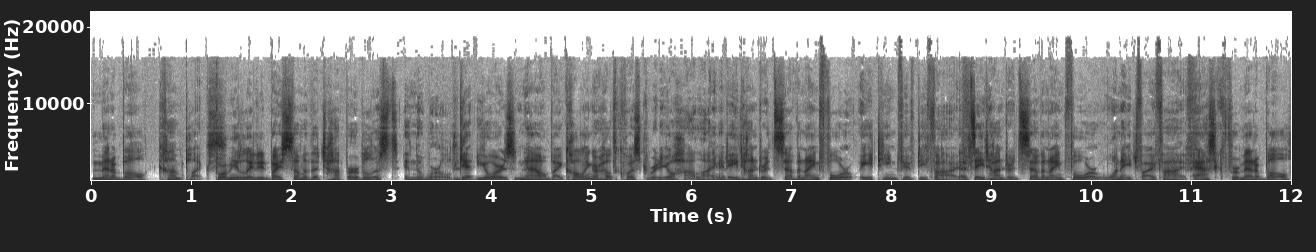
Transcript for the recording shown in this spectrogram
Metabol Complex, formulated by some of the top herbalists in the world. Get yours now by calling our Health Quest Radio hotline at 800 794 1855. That's 800 794 1855. Ask for Metabol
